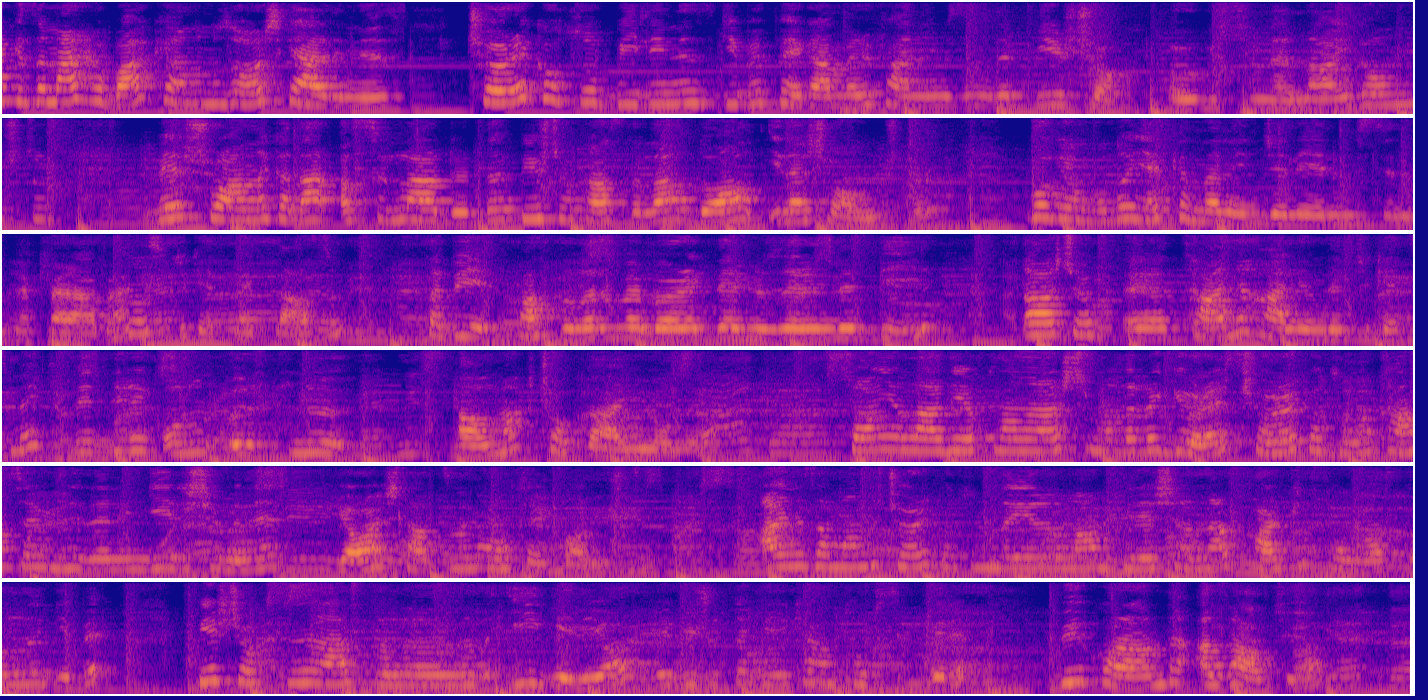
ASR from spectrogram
Herkese merhaba, kanalımıza hoş geldiniz. Çörek otu bildiğiniz gibi Peygamber Efendimizin de birçok övgüsünde nail olmuştur. Ve şu ana kadar asırlardır da birçok hastalığa doğal ilaç olmuştur. Bugün bunu yakından inceleyelim istedim hep beraber. Nasıl tüketmek lazım? Tabi pastaların ve böreklerin üzerinde değil, daha çok e, tane halinde tüketmek ve direkt onun özünü almak çok daha iyi oluyor. Son yıllarda yapılan araştırmalara göre çörek otunun kanser hücrelerinin gelişimini yavaşlattığını ortaya koymuştur. Aynı zamanda çörek otunda yer alan bileşenler Parkinson hastalığı gibi birçok sinir hastalığına da iyi geliyor ve vücutta biriken toksikleri büyük oranda azaltıyor.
